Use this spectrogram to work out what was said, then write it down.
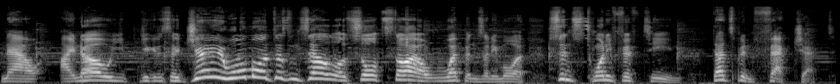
Now, I know you're going to say, Jay, Walmart doesn't sell assault style weapons anymore since 2015. That's been fact checked.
